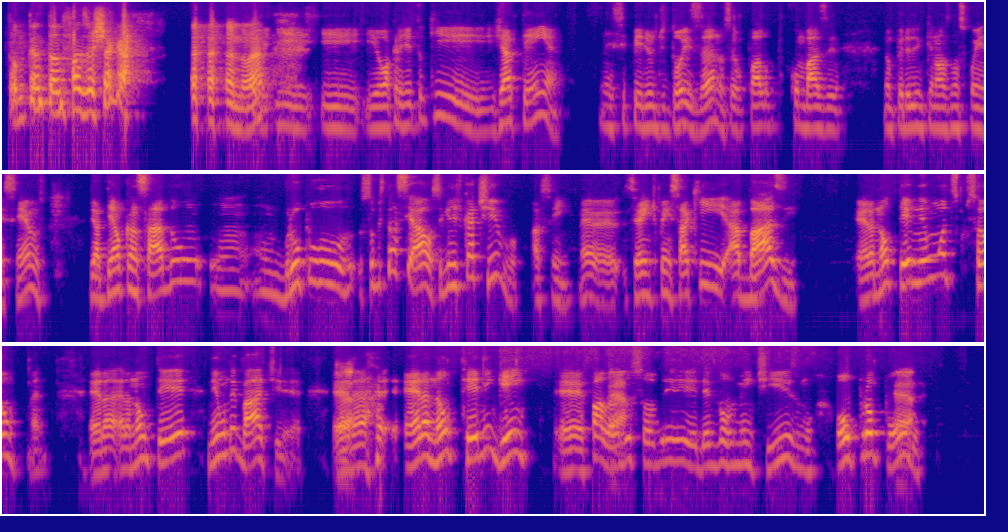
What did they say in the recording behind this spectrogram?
Estamos tentando fazer chegar, não é? E, e, e eu acredito que já tenha, nesse período de dois anos, eu falo com base no período em que nós nos conhecemos, já tem alcançado um, um, um, grupo substancial, significativo, assim, né? Se a gente pensar que a base era não ter nenhuma discussão, né? Era, era não ter nenhum debate, né? era, é. era não ter ninguém é, falando é. sobre desenvolvimentismo ou propondo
